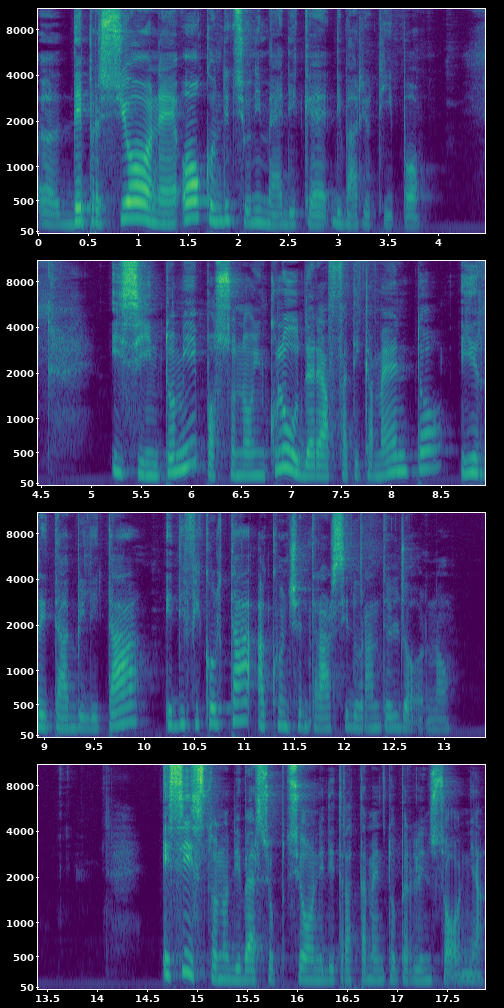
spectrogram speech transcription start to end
eh, depressione o condizioni mediche di vario tipo. I sintomi possono includere affaticamento, irritabilità e difficoltà a concentrarsi durante il giorno. Esistono diverse opzioni di trattamento per l'insonnia,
